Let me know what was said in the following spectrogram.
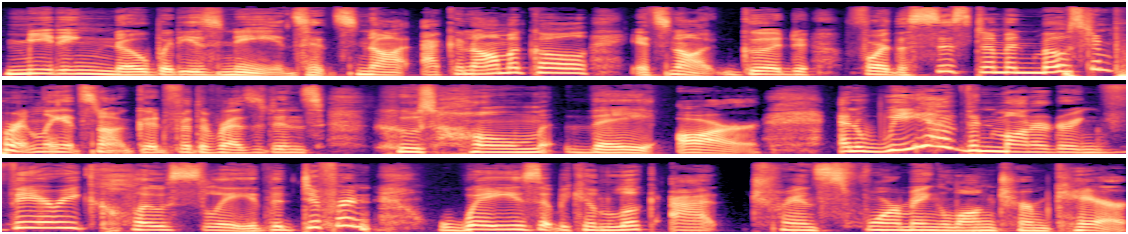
meeting nobody's needs. It's not economical. It's not good for the system. And most importantly, it's not good for the residents whose home they are. And we have been monitoring very closely the different ways that we can look at transforming long-term care.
